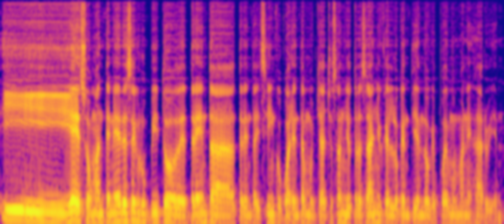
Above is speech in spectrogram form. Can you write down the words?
Y eso, mantener ese grupito de 30, 35, 40 muchachos año tras año, que es lo que entiendo que podemos manejar bien.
